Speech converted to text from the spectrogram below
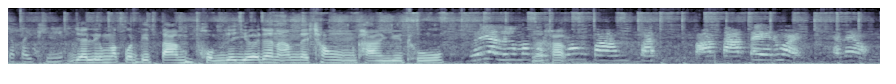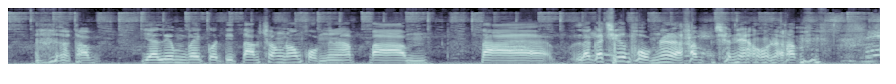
จะไปพีคอย่าลืมมากดติดตามผมเยอะๆด้วยนะครับในช่องทาง YouTube แล้วอย่าลืมมากดนะครับช่องปาล์มปาปาล์มตาเต้ด้วยชาแนลนะครับ อย่าลืมไปกดติดตามช่องน้องผมนะครับปาล์มตา แล้วก็ชื่อผมนี่แหละครับชาแนลนะครับเต้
